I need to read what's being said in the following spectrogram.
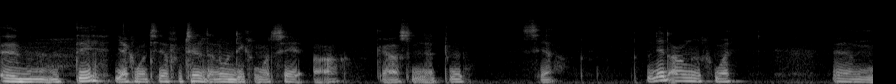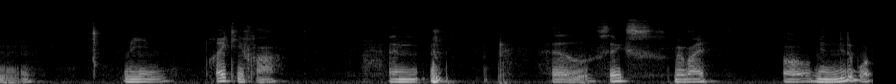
Øhm, det, jeg kommer til at fortælle dig nu, det kommer til at gøre sådan, at du ser lidt anderledes på mig. Øhm, min rigtige far, han havde sex med mig og min lillebror.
